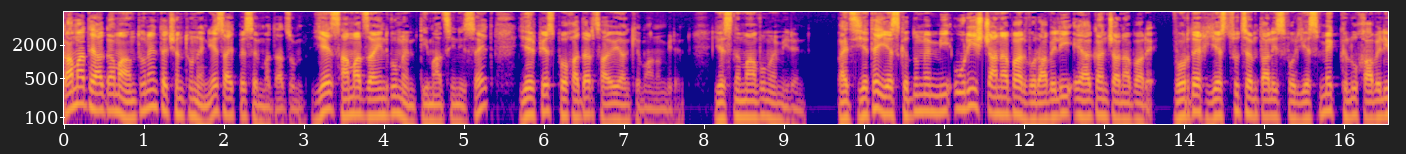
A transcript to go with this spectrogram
Կամա թե ակամա ընդունեն թե չընդունեն, ես այդպես եմ մտածում։ Ես համաձայնվում եմ դիմացինիս հետ, երբ ես փոխադարձ հայոյանք եմ անում իրեն։ Ես նմանվում եմ իրեն։ Բայց եթե ես գտնում եմ մի ուրիշ ճանապարհ, որ ավելի էական ճանապարհ է, որտեղ ես ցույց եմ տալիս, որ ես մեկ գլուխ ավելի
